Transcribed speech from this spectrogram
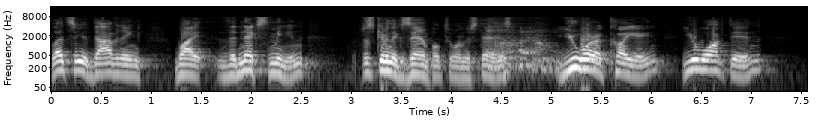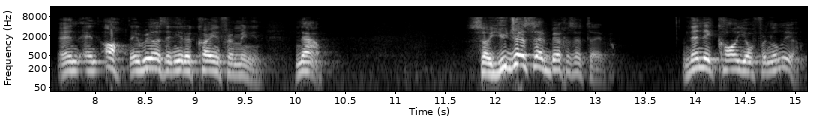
Let's say you're davening by the next minyan. Just give an example to understand this. You are a kohen. You walked in, and and oh, they realized they need a kohen for a minyan. Now, so you just said Berchas HaTorah, and then they call you for Naliyah.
